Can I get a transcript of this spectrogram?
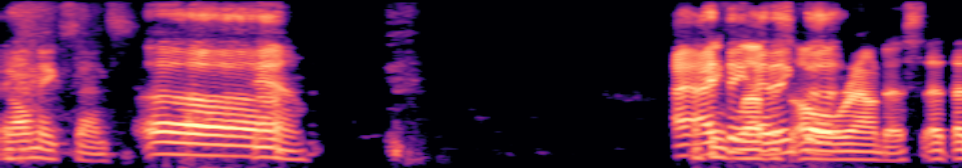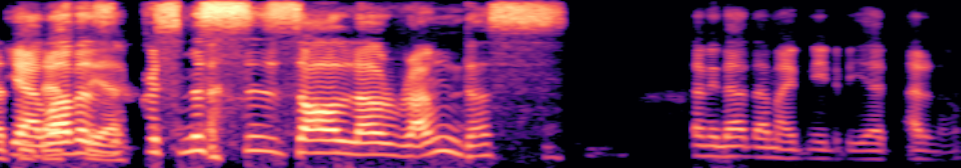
It all makes sense. Uh, Damn. I, I, think, love I is all the- around us. That, that, yeah, that's love the, is uh, Christmas is all around us. I mean that that might need to be it. I don't know.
